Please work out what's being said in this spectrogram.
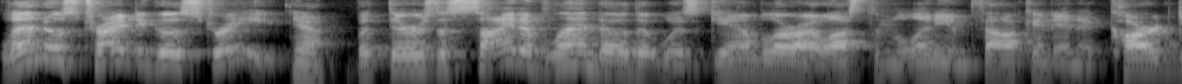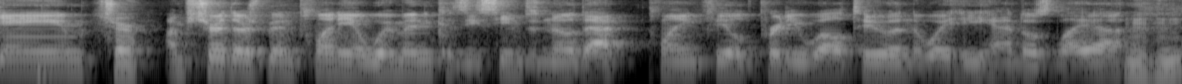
Lando's tried to go straight. Yeah. But there's a side of Lando that was gambler. I lost the Millennium Falcon in a card game. Sure. I'm sure there's been plenty of women because he seems to know that playing field pretty well too, and the way he handles Leia. Mm-hmm.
